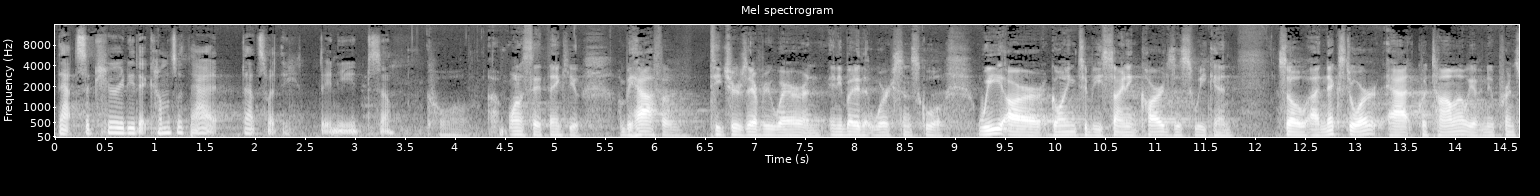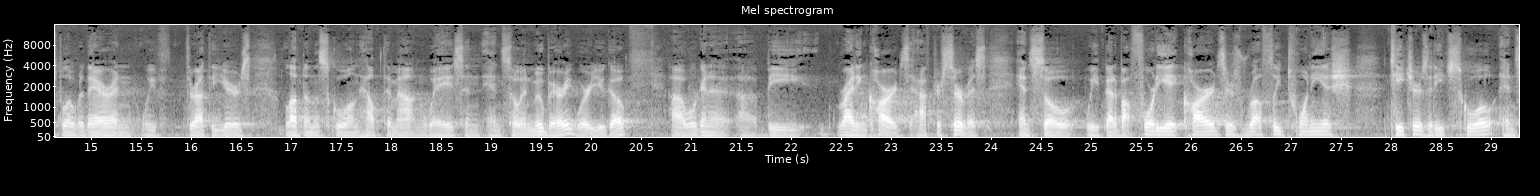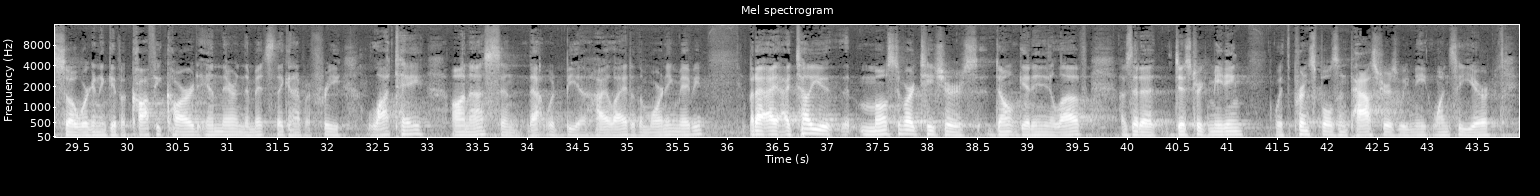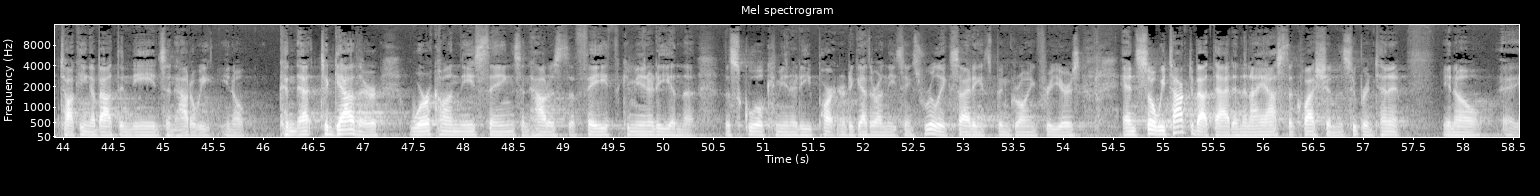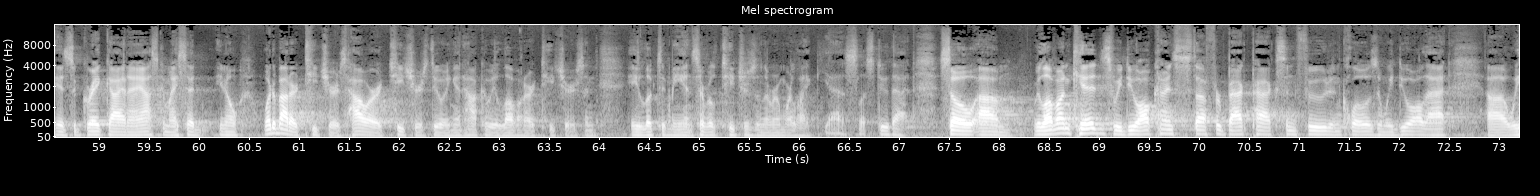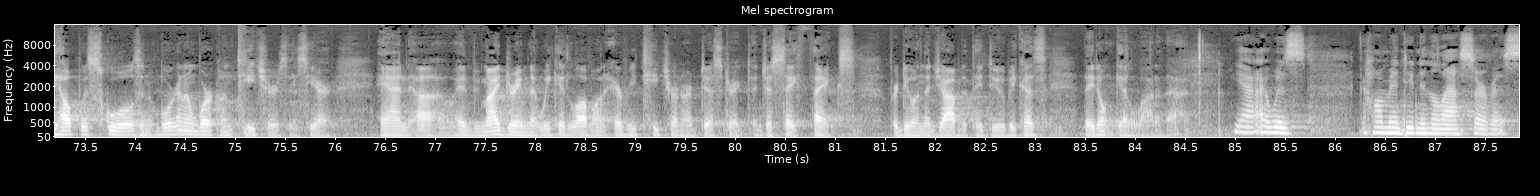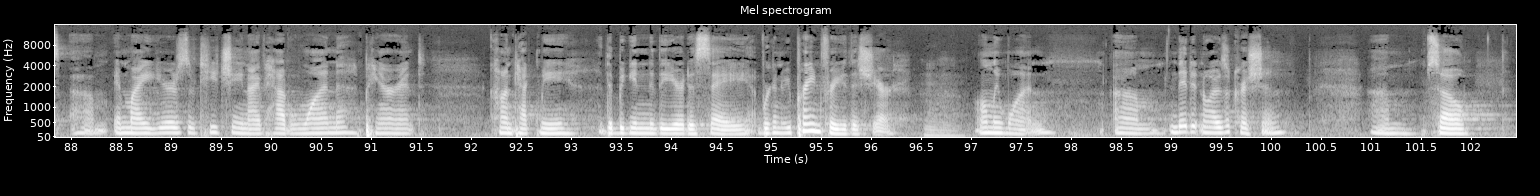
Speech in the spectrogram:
that security that comes with that, that's what they, they need. So Cool. I want to say thank you on behalf of teachers everywhere and anybody that works in school. We are going to be signing cards this weekend. So uh, next door at Quatama, we have a new principal over there, and we've throughout the years loved on the school and helped them out in ways. And, and so in Newberry, where you go, uh, we're going to uh, be writing cards after service. And so we've got about 48 cards. There's roughly 20-ish teachers at each school, and so we're going to give a coffee card in there in the midst. They can have a free latte on us, and that would be a highlight of the morning, maybe. But I, I tell you, that most of our teachers don't get any love. I was at a district meeting with principals and pastors. We meet once a year, talking about the needs and how do we, you know, connect together, work on these things, and how does the faith community and the, the school community partner together on these things. Really exciting. It's been growing for years. And so we talked about that, and then I asked the question, the superintendent you know, is a great guy. And I asked him, I said, you know, what about our teachers? How are our teachers doing and how can we love on our teachers? And he looked at me and several teachers in the room were like, yes, let's do that. So um, we love on kids. We do all kinds of stuff for backpacks and food and clothes and we do all that. Uh, we help with schools and we're going to work on teachers this year. And uh, it'd be my dream that we could love on every teacher in our district and just say thanks for doing the job that they do because they don't get a lot of that. Yeah, I was commenting in the last service. Um, in my years of teaching, I've had one parent contact me at the beginning of the year to say, We're going to be praying for you this year. Mm. Only one. Um, they didn't know I was a Christian. Um, so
